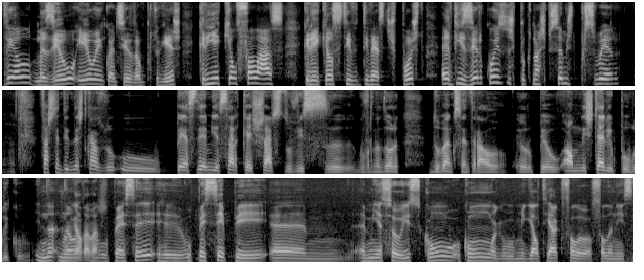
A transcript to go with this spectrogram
dele, mas eu, eu, enquanto cidadão português, queria que ele falasse, queria que ele estivesse disposto a dizer coisas, porque nós precisamos de perceber. Faz sentido, neste caso, o PSD ameaçar queixar-se do vice-governador do Banco Central Europeu ao Ministério Público, não- Miguel Tavares? o, PC, eh, o PCP ehm, ameaçou isso com, com o Miguel Tiago falou, falou nisso.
